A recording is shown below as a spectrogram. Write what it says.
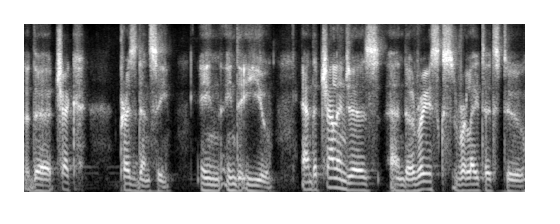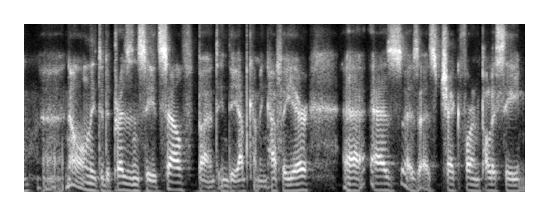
the Czech presidency in, in the EU and the challenges and the risks related to uh, not only to the presidency itself, but in the upcoming half a year, uh, as, as, as Czech foreign policy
